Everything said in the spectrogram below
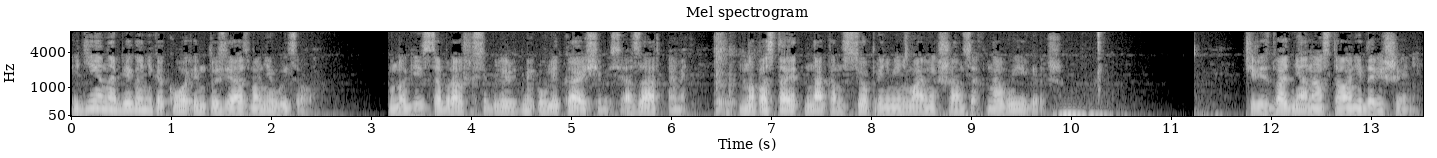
Идея набега никакого энтузиазма не вызвала. Многие из собравшихся были людьми увлекающимися, азартными, но поставить на кон все при минимальных шансах на выигрыш... Через два дня нам стало не до решений.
